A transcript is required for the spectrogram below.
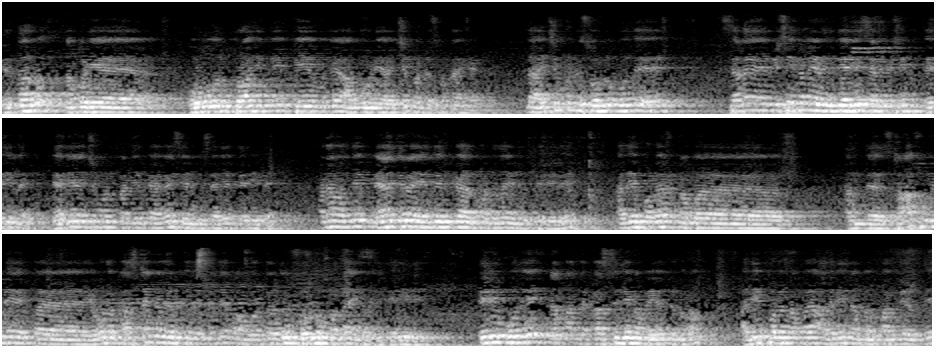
இருந்தாலும் நம்முடைய ஒவ்வொரு ப்ராஜெக்ட்லையும் பிஎம்க்கு அவங்களுடைய அச்சீவ்மெண்ட்டை சொன்னாங்க. இந்த அச்சீவ்மெண்ட் சொல்லும்போது சில விஷயங்கள் எனக்கு தெரியும் சில விஷயங்கள் தெரியல. நிறைய அச்சீவ்மெண்ட் பண்ணியிருக்காங்க எனக்கு சரியாக தெரியல. ஆனால் வந்து மேஜராக எது இருக்கு அது மட்டும் தான் எனக்கு தெரியுது. அதே போல் நம்ம அந்த ஸ்டாஃபுடைய இப்போ எவ்வளோ கஷ்டங்கள் இருக்குதுன்றது நம்ம ஒருத்தருக்கும் சொல்லும் போது தான் எங்களுக்கு தெரியுது. தெரியும் போது நம்ம அந்த கஷ்டத்தையும் நம்ம ஏற்றுக்கணும் அதே போல நம்ம அதிலையும் நம்ம பங்கெடுத்து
